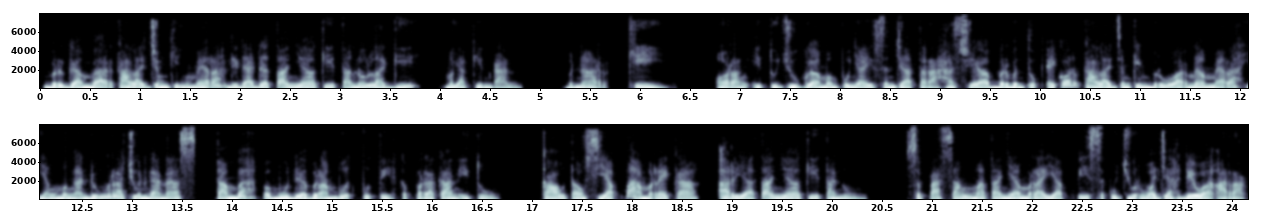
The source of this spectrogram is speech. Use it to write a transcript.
bergambar kala jengking merah di dada tanya Kitanu lagi, meyakinkan. Benar, Ki. Orang itu juga mempunyai senjata rahasia berbentuk ekor kala jengking berwarna merah yang mengandung racun ganas, tambah pemuda berambut putih keperakan itu. Kau tahu siapa mereka? Arya tanya Kitanu. Sepasang matanya merayapi sekujur wajah Dewa Arak.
